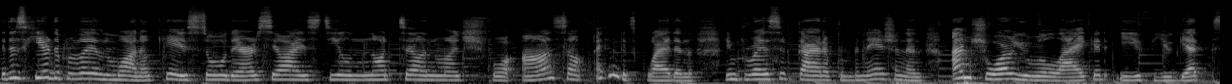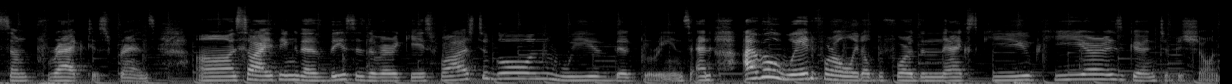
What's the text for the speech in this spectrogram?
it is here the prevailing one. Okay, so the RSI is still not telling much for us. So I think it's quite an impressive kind of combination and I'm sure you will like it if you get some practice, friends. Uh, so I think that this is the very case for us to go on with the greens. And I will wait for a little before the next cube here is going to be shown.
